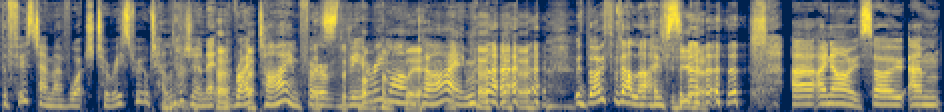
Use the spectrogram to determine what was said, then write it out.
the first time I've watched terrestrial television at the right time for a That's very long time with both of our lives. Yeah. uh, I know. So, um,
